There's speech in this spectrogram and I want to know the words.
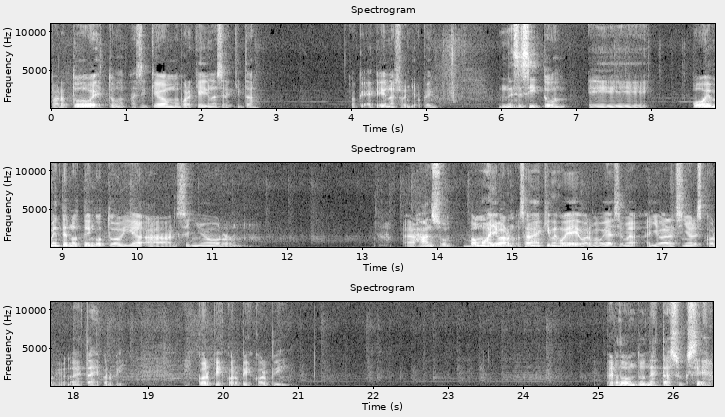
para todo esto. Así que vamos, por aquí hay una cerquita. Ok, aquí hay una sonja, ok. Necesito, eh, obviamente no tengo todavía al señor a Hanso. Vamos a llevar, ¿saben aquí me voy a llevar? Me voy a, llevar al señor Scorpio. ¿Dónde está Scorpio? Scorpi, Scorpi, Scorpi. Perdón, ¿dónde está Suxero?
